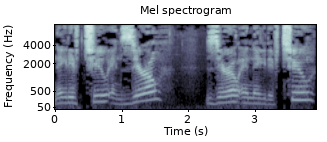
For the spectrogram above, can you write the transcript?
negative 2 and 0, 0 and negative 2,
